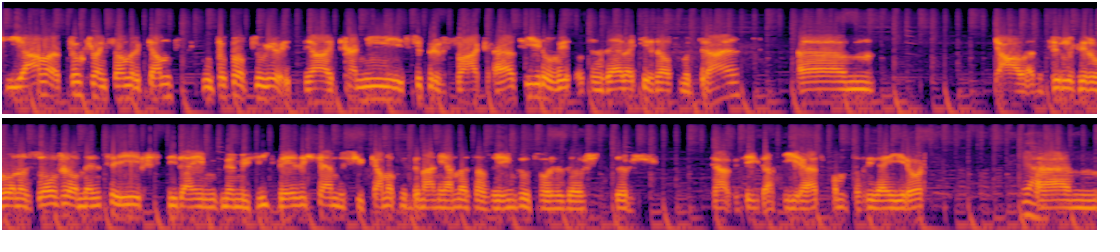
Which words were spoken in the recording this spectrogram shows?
ja, maar toch langs de andere kant, ik moet ook wel toegeven, ja, ik ga niet super vaak uit hier, of tenzij dat ik hier zelf moet draaien. Um, ja, natuurlijk er wonen zoveel mensen hier die dan met muziek bezig zijn. Dus je kan ook niet bijna niet anders dan beïnvloed worden door, door ja, muziek dat hier uitkomt of die dat hier hoort. Ja. Um,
